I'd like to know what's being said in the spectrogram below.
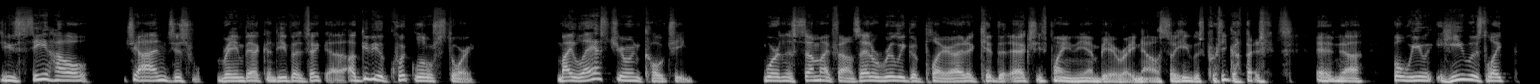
do you see how John just ran back on defense? In fact, uh, I'll give you a quick little story. My last year in coaching, we're in the semifinals. I had a really good player. I had a kid that actually is playing in the NBA right now. So he was pretty good. and, uh, but we, he was like,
